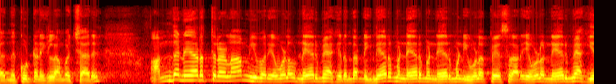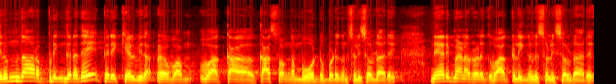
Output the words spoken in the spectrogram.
அந்த இந்த கூட்டணிக்கெல்லாம் வச்சார். அந்த நேரத்திலலாம் இவர் எவ்வளவு நேர்மையாக இருந்தார்? இன்றைக்கி நேர்மை நேர்மை நேர்மன் இவ்வளோ பேசுகிறார் எவ்வளோ நேர்மையாக இருந்தார் அப்படிங்கிறதே பெரிய கேள்விதான். கா காசு வாங்க ஓட்டு போடுங்கன்னு சொல்லி சொல்றாரு. நேர்மையானவர்களுக்கு வாக்களிங்கன்னு சொல்லி சொல்றாரு.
